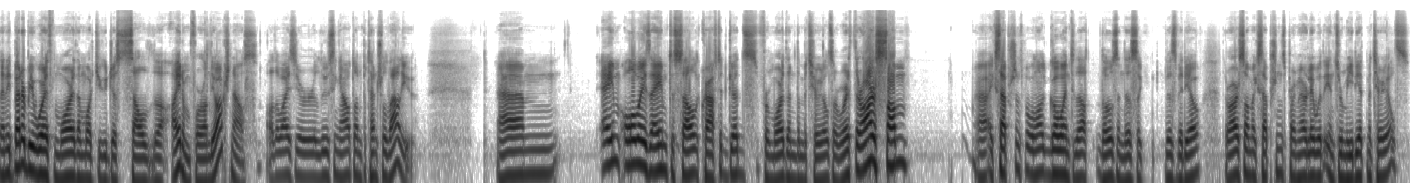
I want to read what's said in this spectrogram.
then it better be worth more than what you could just sell the item for on the auction house. Otherwise, you're losing out on potential value. Um, aim always aim to sell crafted goods for more than the materials are worth. There are some uh, exceptions, but we'll not go into that, those in this this video. There are some exceptions, primarily with intermediate materials.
